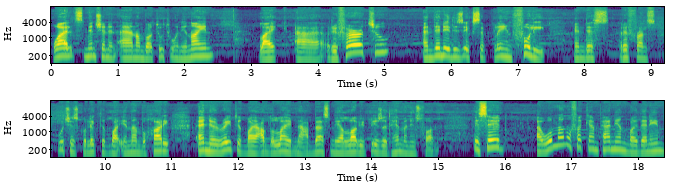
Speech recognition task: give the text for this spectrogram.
while it's mentioned in ayah number 229, like uh, referred to, and then it is explained fully in this reference, which is collected by Imam Bukhari and narrated by Abdullah ibn Abbas, may Allah be pleased with him and his father. He said, a woman of a companion by the name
